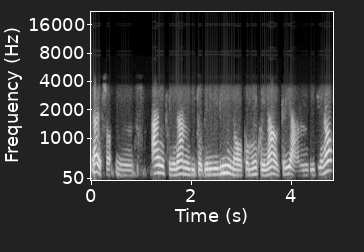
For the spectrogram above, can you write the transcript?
Adesso mh, anche in ambito grillino o comunque in altri ambiti no,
